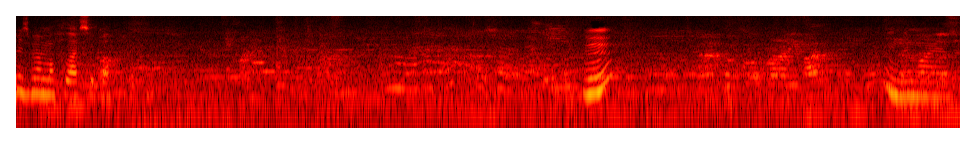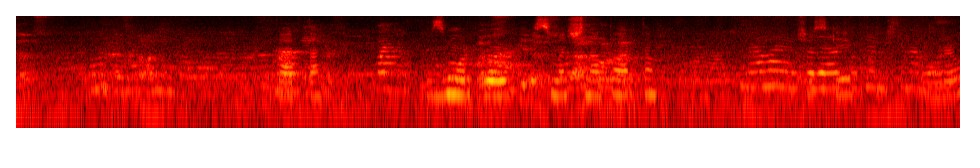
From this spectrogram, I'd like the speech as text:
Візьмемо класіка. М? Ні, немає. Тарта. З морквою смачна тарта. Купим синабон.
